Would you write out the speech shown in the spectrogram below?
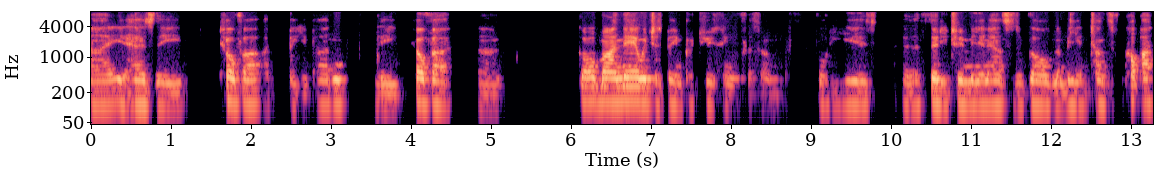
Uh, it has the Telfer, I beg your pardon, the Telfer uh, gold mine there, which has been producing for some 40 years, uh, 32 million ounces of gold and a million tonnes of copper.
